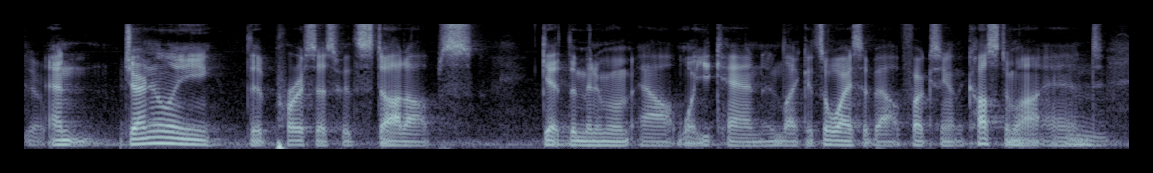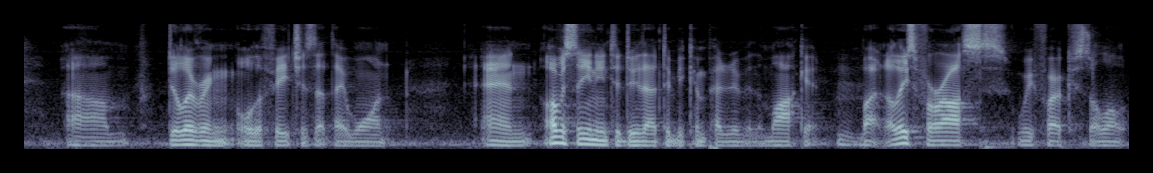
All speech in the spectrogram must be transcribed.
Yeah. And generally, the process with startups get the minimum out what you can, and like it's always about focusing on the customer and mm. um, delivering all the features that they want. And obviously, you need to do that to be competitive in the market. Mm-hmm. But at least for us, we focused a lot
